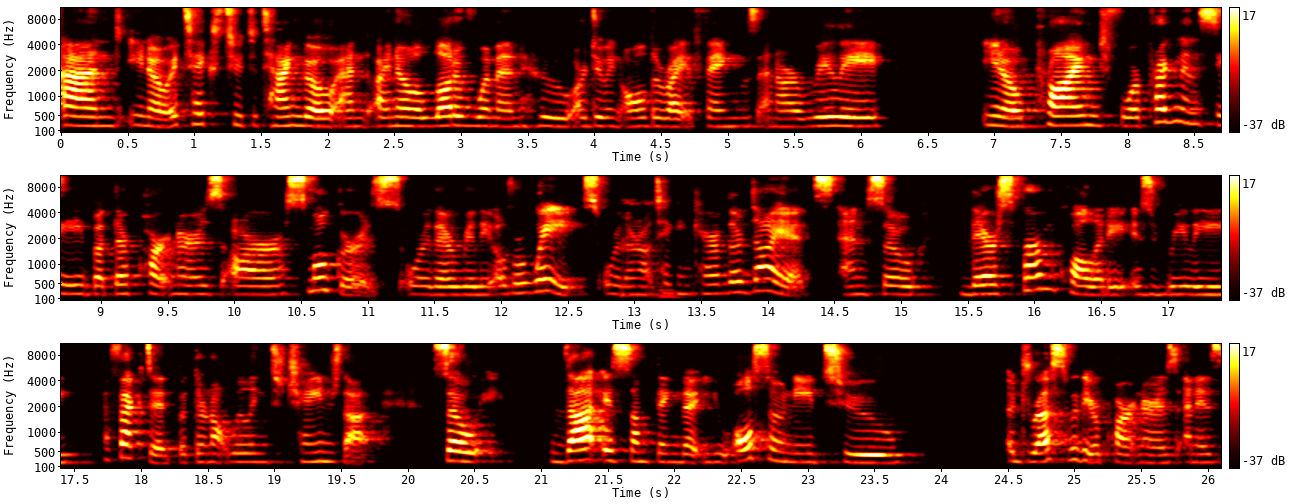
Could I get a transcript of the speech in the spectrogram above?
Um, and, you know, it takes two to tango. And I know a lot of women who are doing all the right things and are really, you know, primed for pregnancy, but their partners are smokers or they're really overweight or they're not mm-hmm. taking care of their diets. And so their sperm quality is really affected, but they're not willing to change that. So that is something that you also need to address with your partners and is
